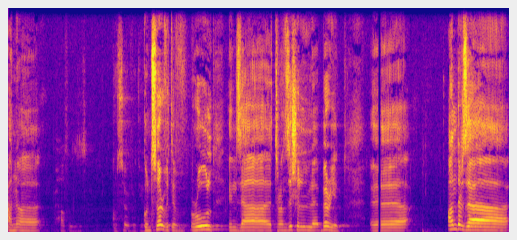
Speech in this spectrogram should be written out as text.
an uh, Conservative. conservative rule in the transitional period. Uh, under the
